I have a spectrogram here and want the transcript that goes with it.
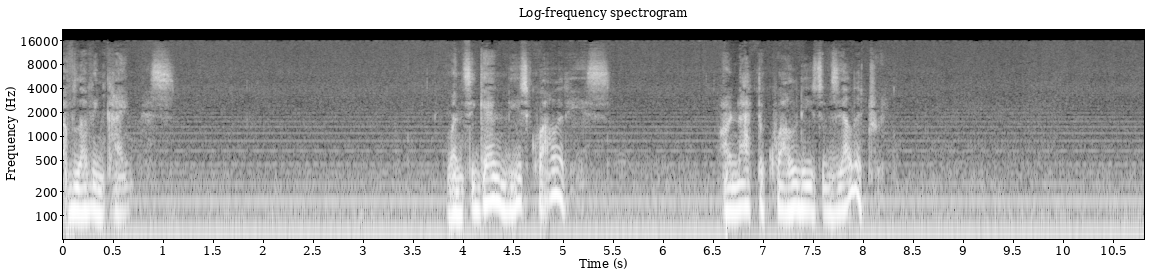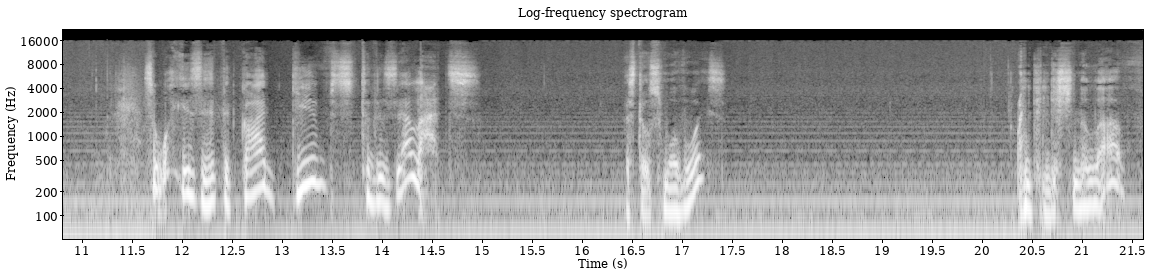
of loving kindness. Once again, these qualities are not the qualities of zealotry. So, why is it that God gives to the zealots a still small voice, unconditional love,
